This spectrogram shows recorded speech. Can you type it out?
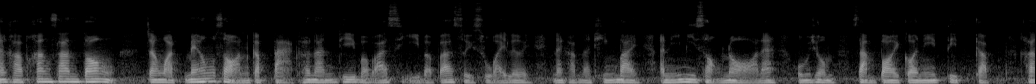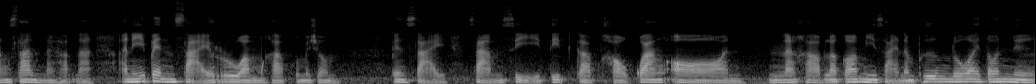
นะครับ ข้างสั้นต้อง จังหวัดแม่ฮ่องสอนกับตากเท่านั้นที่แบบว่าสีแบบว่าสวยๆเลยนะครับนะทิ้งใบ อันนี้มี 2 หน่อนะคุณผู้ชมสามปอยกอนี้ติดกับครั้งสั้นนะครับนะอันนี้เป็นสายรวมครับคุณผู้ชม เป็นสายสามสีติดกับเขากวางอ่อน นะครับ แล้วก็มีสายน้ำผึ้งด้วยต้นหนึ่ง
